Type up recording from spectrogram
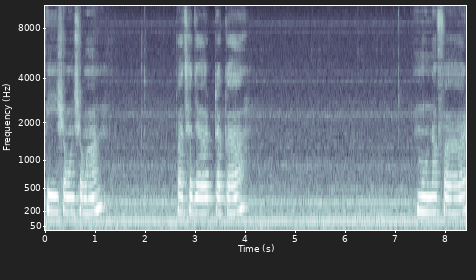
পি সমান সমান পাঁচ হাজার টাকা মুনাফার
